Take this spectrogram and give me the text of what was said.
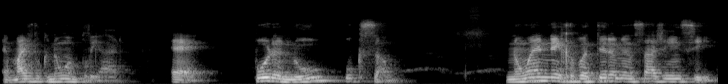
é mais do que não ampliar, é pôr a nu o que são não é nem rebater a mensagem em si,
